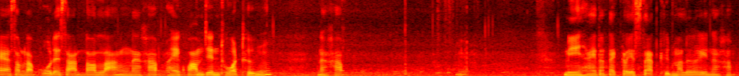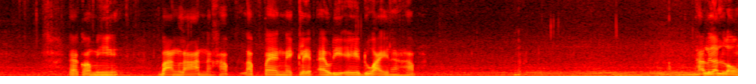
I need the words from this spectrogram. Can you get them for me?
ร์สำหรับผู้โดยสารตอนหลังนะครับ ให้ความเย็นทั่วถึงนะครับ มีให้ตั้งแต่เกรด Z ขึ้นมาเลยนะครับ แต่ก็มีบางร้านนะครับ รับแปลงในเกรด LDA ด้วยนะครับ ถ้าเลื่อนลง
